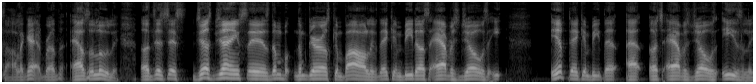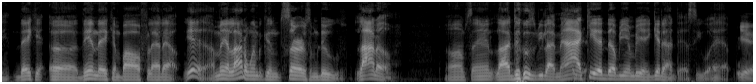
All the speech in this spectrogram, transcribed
That's all I got, brother. Absolutely. Uh, just, just, just James says them, them girls can ball if they can beat us average Joes. e- If they can beat that uh, us average Joes easily, they can. Uh, then they can ball flat out. Yeah, I mean, a lot of women can serve some dudes. A lot of them. You know what I'm saying? A lot of dudes be like, man, I kill WNBA. Get out there, see what happens. Yeah,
